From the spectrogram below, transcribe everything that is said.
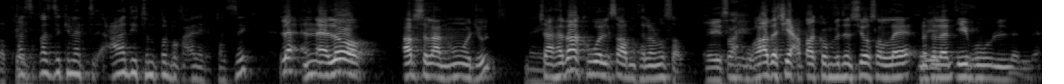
okay. قص- قصدك إنها ت- عادي تنطبق عليه قصدك؟ لا إنه لو أرسلان مو موجود إيه. كان هذاك هو اللي صار مثلا وصل. اي صح. وهذا شيء أعطاه confidence يوصل له مثلا ايفو ال- ال-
